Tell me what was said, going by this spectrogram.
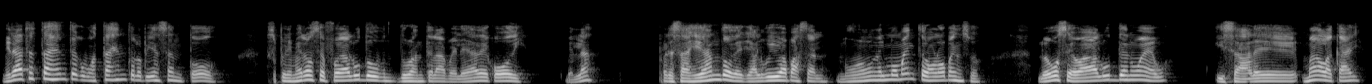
mírate a esta gente como esta gente lo piensa en todo. Primero se fue a luz durante la pelea de Cody, ¿verdad? Presagiando de que algo iba a pasar. No en el momento no lo pensó. Luego se va a luz de nuevo y sale Malakai,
